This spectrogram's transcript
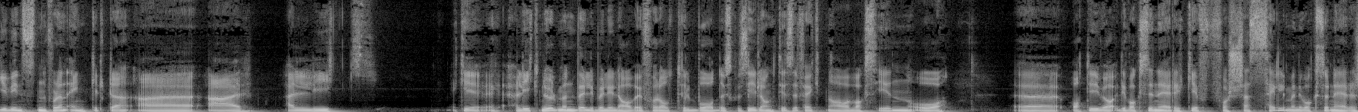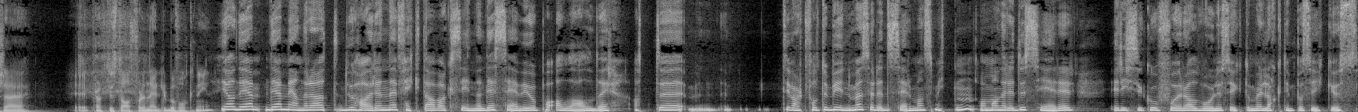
gevinsten for den enkelte er, er, er lik ikke er lik null, men veldig veldig lav i forhold til både si, langtidseffekten av vaksinen og eh, at de, de vaksinerer ikke for seg selv, men de vaksinerer seg praktisk talt for den eldre befolkningen. Ja, det, det jeg mener er at du har en effekt av vaksine, det ser vi jo på alle alder. At i til hvert fall til å begynne med så reduserer man smitten, og man reduserer risiko for alvorlige sykdommer lagt inn på sykehus.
